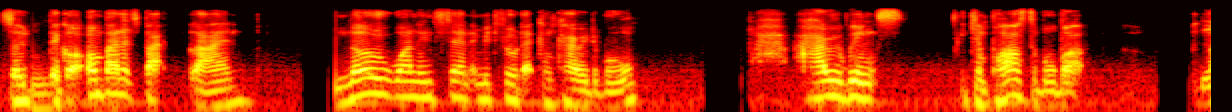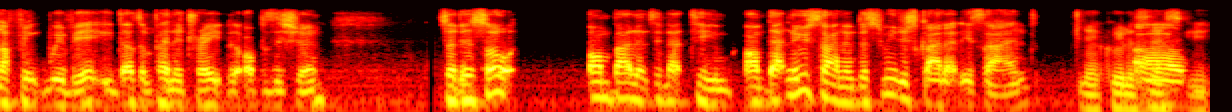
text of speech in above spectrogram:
So mm. they got unbalanced back line, no one in centre midfield that can carry the ball. Harry Winks, he can pass the ball, but nothing with it. He doesn't penetrate the opposition. So they're so unbalanced in that team. Um, that new signing, the Swedish guy that they signed, yeah, Kulusevski. Um,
